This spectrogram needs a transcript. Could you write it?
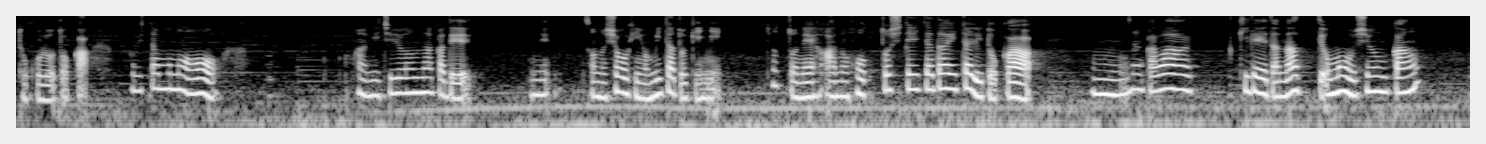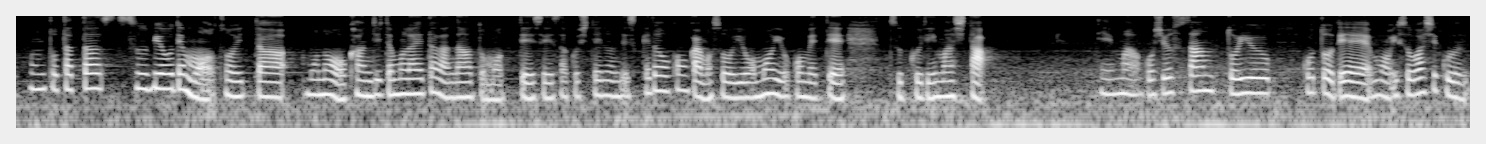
ところとかそういったものを、まあ、日常の中で、ね、その商品を見た時にちょっとねあのほっとしていただいたりとか、うん、なんかは綺麗だなって思う瞬間ほんとたった数秒でもそういったものを感じてもらえたらなと思って制作してるんですけど今回もそういう思いを込めて作りました。でまあご出産ということでもう忙しく、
